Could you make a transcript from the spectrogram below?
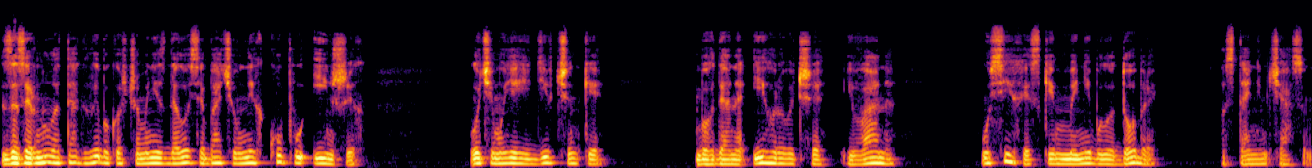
зазирнула так глибоко, що мені здалося, бачу в них купу інших. Очі моєї дівчинки, Богдана Ігоровича, Івана, усіх, із ким мені було добре останнім часом.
